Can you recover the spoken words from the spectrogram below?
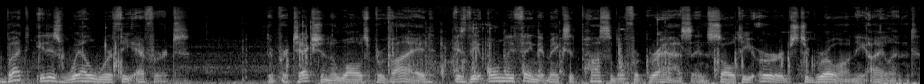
But it is well worth the effort. The protection the walls provide is the only thing that makes it possible for grass and salty herbs to grow on the island.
